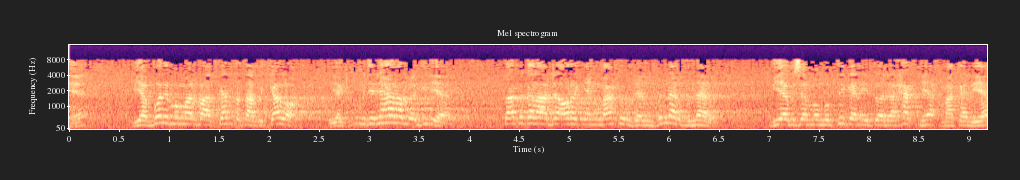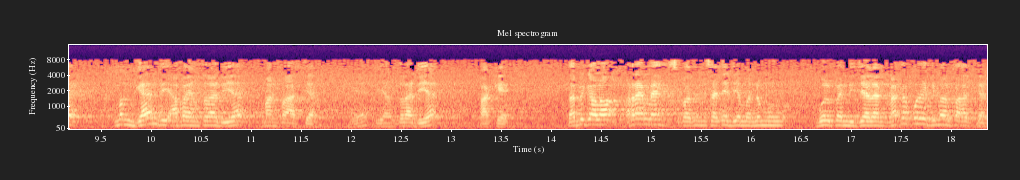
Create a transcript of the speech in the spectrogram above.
Ya. Dia boleh memanfaatkan, tetapi kalau ya menjadi halal bagi dia. Tapi kalau ada orang yang mengaku dan benar-benar dia bisa membuktikan itu adalah haknya, maka dia mengganti apa yang telah dia manfaatkan, ya, yang telah dia pakai. Tapi kalau remeh seperti misalnya dia menemu pulpen di jalan, maka boleh dimanfaatkan.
